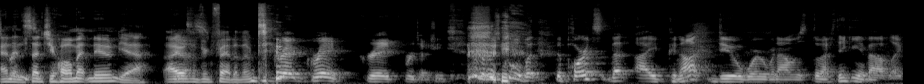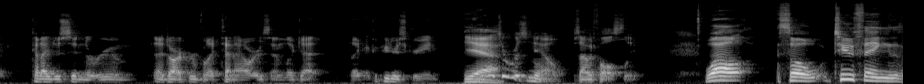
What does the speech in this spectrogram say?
And then sent you home at noon. Yeah, I was a big fan of them too. great, great, great rotation. But it was cool. But the parts that I could not do were when I was when I was thinking about like, could I just sit in a room, a dark room for like ten hours and look at like a computer screen? Yeah. The answer was no, because I would fall asleep. Well, so two things.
